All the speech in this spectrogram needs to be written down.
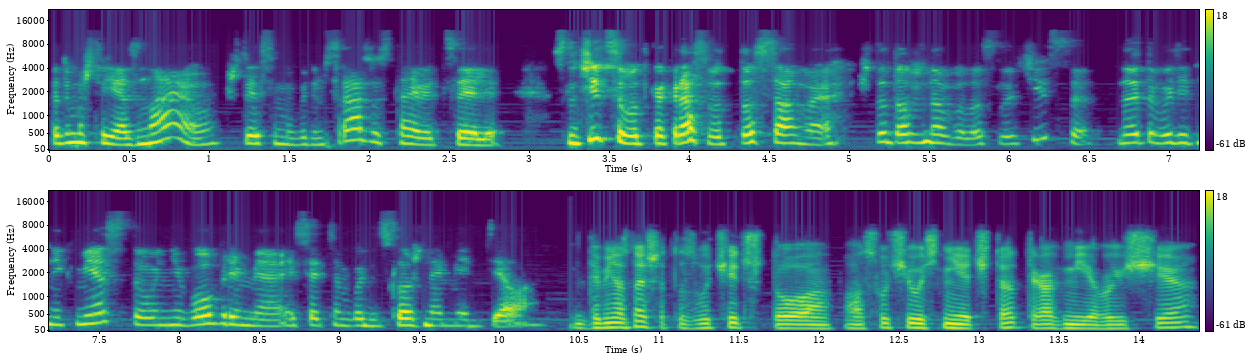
Потому что я знаю, что если мы будем сразу ставить цели, случится вот как раз вот то самое, что должно было случиться, но это будет не к месту, не вовремя, и с этим будет сложно иметь дело. Для меня, знаешь, это звучит, что а, случилось нечто травмирующее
